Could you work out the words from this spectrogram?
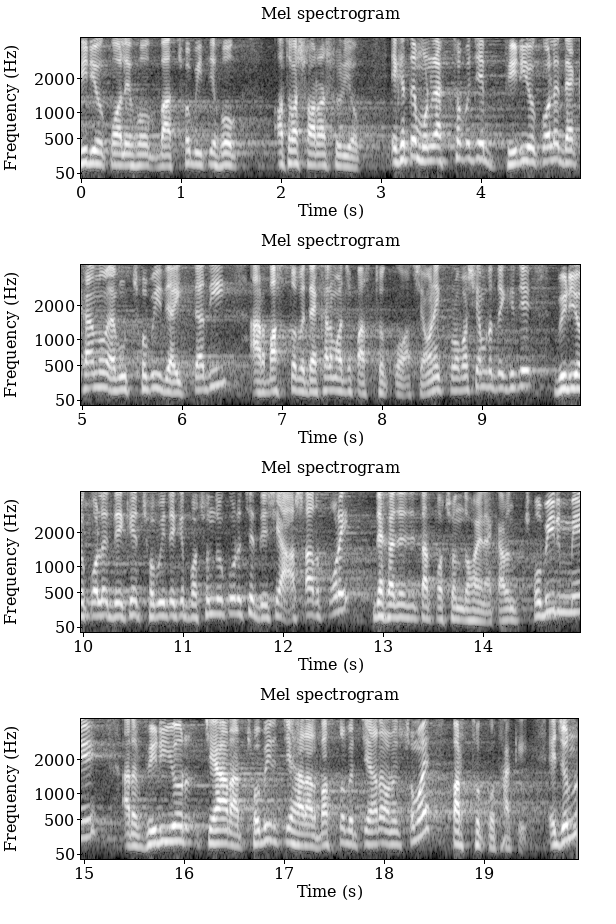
ভিডিও কলে হোক বা ছবিতে হোক। অথবা সরাসরি হোক। এক্ষেত্রে মনে রাখতে হবে যে ভিডিও কলে দেখানো এবং ছবি দেয় ইত্যাদি আর বাস্তবে দেখার মাঝে পার্থক্য আছে। অনেক প্রবাসী আমরা দেখি যে ভিডিও কলে দেখে, ছবি দেখে পছন্দ করেছে, দেশে আসার পরে দেখা যায় যে তার পছন্দ হয় না। কারণ ছবির মেয়ে আর ভিডিওর চেহারা, ছবির চেহারা আর বাস্তবের চেহারা অনেক সময় পার্থক্য থাকে। এজন্য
